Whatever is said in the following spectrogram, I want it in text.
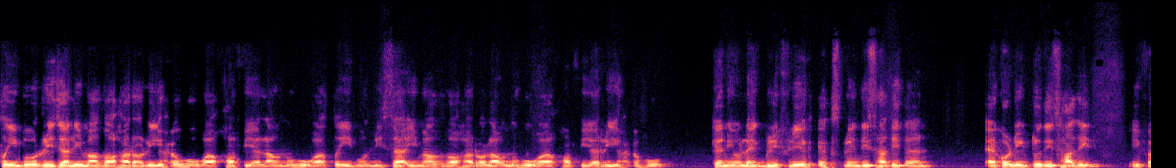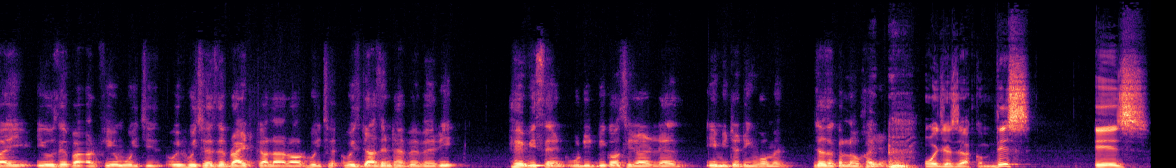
طيب الرجال ما ظهر ريحه وخفي لونه وطيب النساء ما ظهر لونه وخفي ريحه. Can you like briefly explain this hadith and according to this hadith, if I use a perfume which is which has a bright color or which which doesn't have a very heavy scent, would it be considered as imitating woman? Jazakallahu khairan. وجزاكم. This is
